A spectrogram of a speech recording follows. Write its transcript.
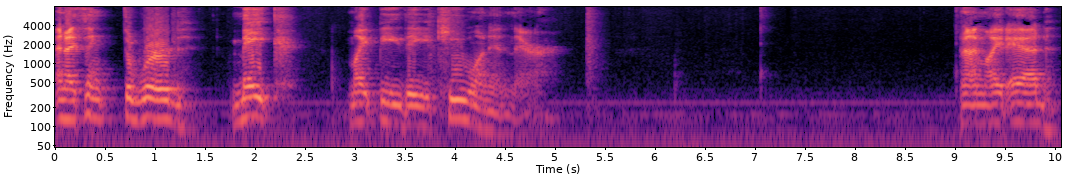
And I think the word make might be the key one in there. And I might add,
